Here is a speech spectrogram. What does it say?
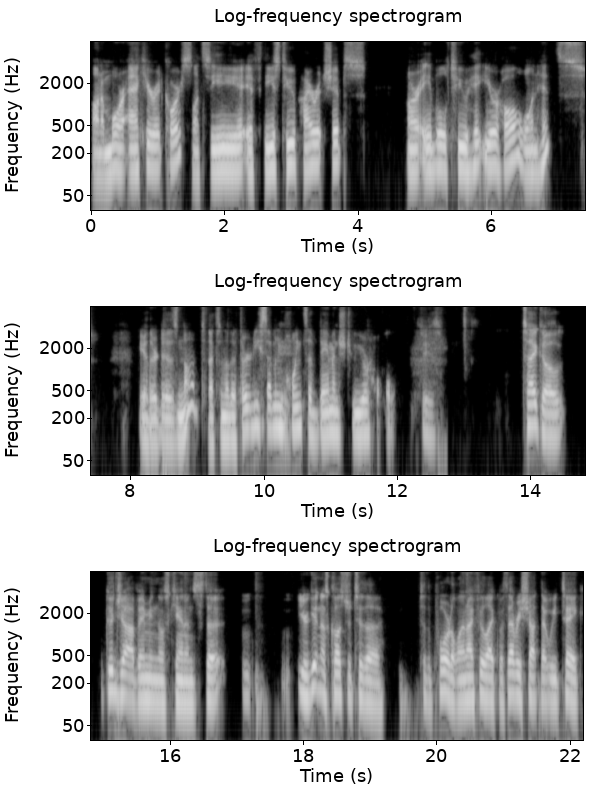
on a more accurate course. Let's see if these two pirate ships are able to hit your hull. One hits. The other does not. That's another 37 points of damage to your hull. Jeez. Tycho, good job aiming those cannons. The you're getting us closer to the to the portal, and I feel like with every shot that we take,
